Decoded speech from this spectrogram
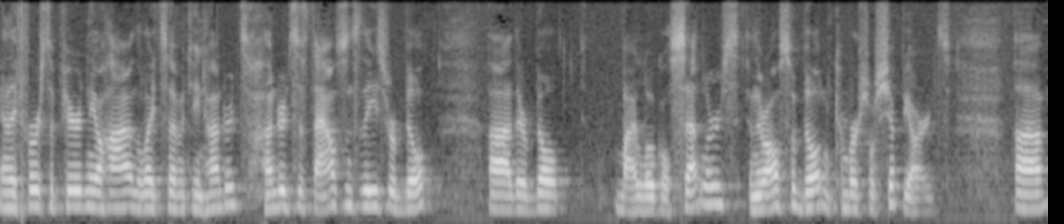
and they first appeared in the Ohio in the late 1700s. Hundreds of thousands of these were built. Uh, they're built by local settlers, and they're also built in commercial shipyards. Uh,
